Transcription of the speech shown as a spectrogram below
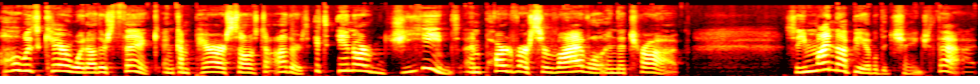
always care what others think and compare ourselves to others. It's in our genes and part of our survival in the tribe. So you might not be able to change that,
